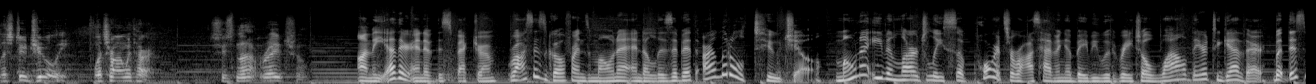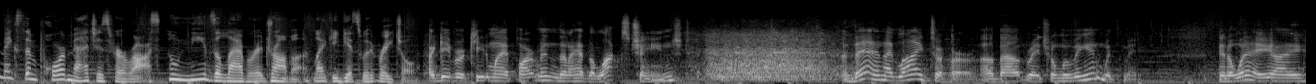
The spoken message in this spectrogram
let's do Julie. What's wrong with her? She's not Rachel. On the other end of the spectrum, Ross's girlfriends Mona and Elizabeth are a little too chill. Mona even largely supports Ross having a baby with Rachel while they're together, but this makes them poor matches for Ross, who needs elaborate drama like he gets with Rachel. I gave her a key to my apartment, and then I had the locks changed. And then I lied to her about Rachel moving in with me. In a way, I,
